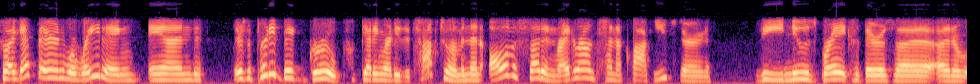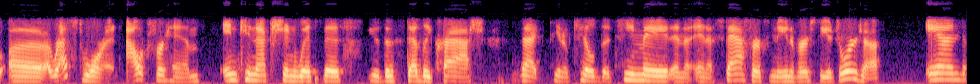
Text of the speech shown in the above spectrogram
So I get there and we're waiting, and there's a pretty big group getting ready to talk to him. And then all of a sudden, right around 10 o'clock Eastern, the news breaks that there's a, an a arrest warrant out for him in connection with this you know, this deadly crash that you know killed the teammate and a, and a staffer from the University of Georgia. And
